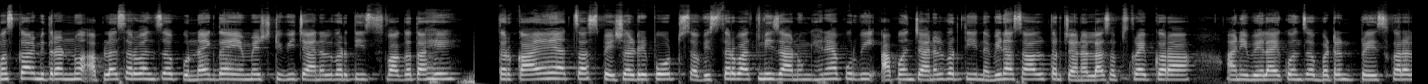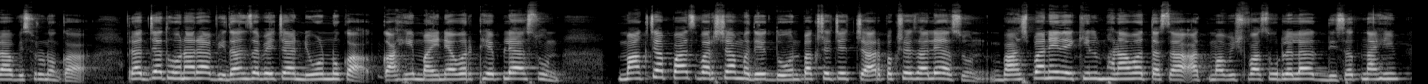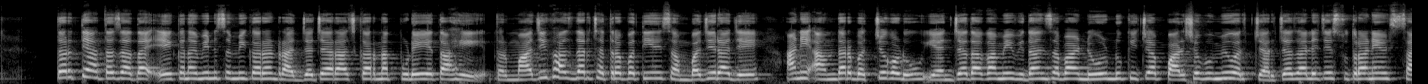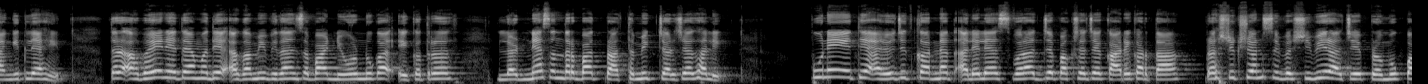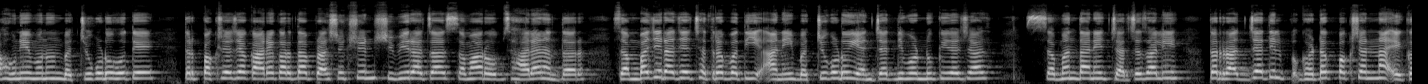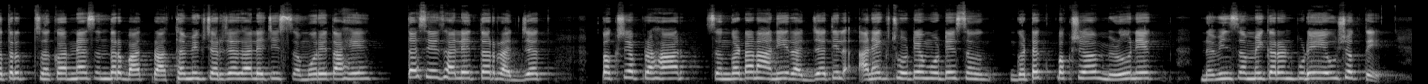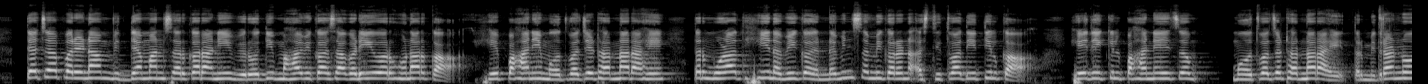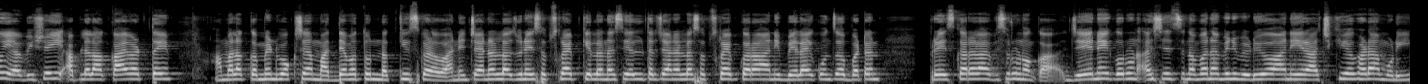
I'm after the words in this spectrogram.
नमस्कार मित्रांनो आपल्या सर्वांचं पुन्हा एकदा एम एच टी व्ही चॅनलवरती स्वागत आहे. तर काय आहे आजचा स्पेशल रिपोर्ट सविस्तर बातमी जाणून घेण्यापूर्वी आपण चॅनलवरती नवीन असाल तर चॅनलला सबस्क्राईब करा आणि बेल आयकॉनचं बटन प्रेस करायला विसरू नका. राज्यात होणाऱ्या विधानसभेच्या निवडणुका काही महिन्यावर ठेपल्या असून मागच्या पाच वर्षामध्ये दोन पक्षाचे चार पक्ष झाले असून भाजपाने देखील म्हणावा तसा आत्मविश्वास उरलेला दिसत नाही. तर ते आता जाता एक नवीन समीकरण राज्याच्या राजकारणात पुढे येत आहे. तर माजी खासदार छत्रपती संभाजीराजे आणि आमदार बच्चू कडू यांच्यात आगामी विधानसभा निवडणुकीच्या पार्श्वभूमीवर चर्चा झाल्याचे सूत्राने सांगितले आहे. तर अभय नेत्यामध्ये आगामी विधानसभा निवडणुका एकत्र लढण्यासंदर्भात प्राथमिक चर्चा झाली. पुणे येथे आयोजित करण्यात आलेल्या स्वराज्य पक्षाचे कार्यकर्ता प्रशिक्षण शिब शिबिराचे प्रमुख पाहुणे म्हणून बच्चू कडू होते. तर पक्षाच्या कार्यकर्ता प्रशिक्षण शिबिराचा समारोप झाल्यानंतर संभाजीराजे छत्रपती आणि बच्चू कडू यांच्यात निवडणुकीच्या संबंधाने चर्चा झाली. तर राज्यातील घटक पक्षांना एकत्र स- करण्यासंदर्भात प्राथमिक चर्चा झाल्याची समोर येत आहे. तसे झाले तर राज्यात पक्षप्रहार संघटना आणि राज्यातील अनेक छोटे मोठे सं घटक पक्ष मिळून एक नवीन समीकरण पुढे येऊ शकते. त्याचा परिणाम विद्यमान सरकार आणि विरोधी महाविकास आघाडीवर होणार का? हे पाहणे महत्त्वाचे ठरणार आहे. तर मुळात ही नवीकरण नवीन समीकरण अस्तित्वात येतील का? हे देखील पाहण्याचं महत्त्वाचं ठरणार आहे. तर मित्रांनो याविषयी आपल्याला काय वाटतंय? आम्हाला कमेंट बॉक्सच्या माध्यमातून नक्कीच कळवा. आणि चॅनलला अजूनही सबस्क्राईब केलं नसेल तर चॅनलला सबस्क्राईब करा आणि बेल आयकॉनचं बटन प्रेस करायला विसरू नका. जेणेकरून असेच नवनवीन व्हिडिओ आणि राजकीय घडामोडी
